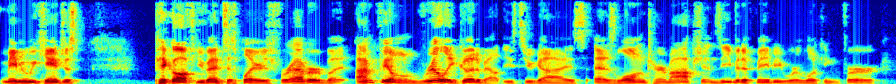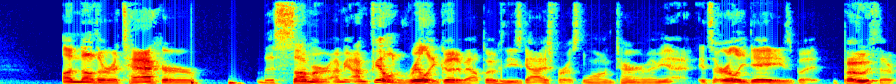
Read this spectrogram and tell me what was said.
maybe we can't just pick off Juventus players forever, but I'm feeling really good about these two guys as long term options, even if maybe we're looking for another attacker this summer. I mean, I'm feeling really good about both of these guys for us long term. I mean, it's early days, but both are,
